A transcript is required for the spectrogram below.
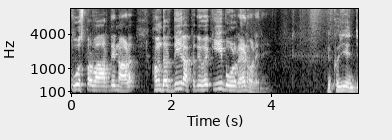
ਉਸ ਪਰਿਵਾਰ ਦੇ ਨਾਲ ਹਮਦਰਦੀ ਰੱਖਦੇ ਹੋਏ ਕੀ ਬੋਲ ਰਹਿਣ ਵਾਲੇ ਨੇ? ਵੇਖੋ ਜੀ ਇੰਜ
